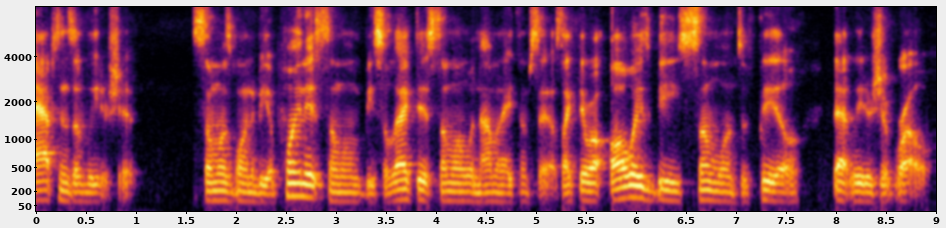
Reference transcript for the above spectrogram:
absence of leadership. Someone's going to be appointed, someone will be selected, someone will nominate themselves. Like there will always be someone to fill that leadership role.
